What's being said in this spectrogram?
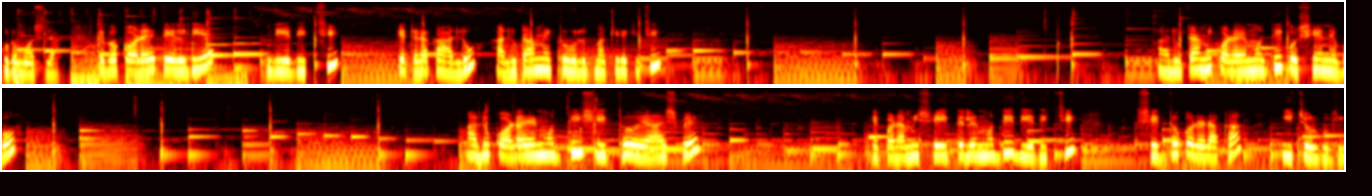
গুঁড়ো মশলা। এবার কড়াইয়ে তেল দিয়ে দিয়ে দিচ্ছি কেটে রাখা আলু। আলুটা আমি একটু হলুদ মাখিয়ে রেখেছি। আলুটা আমি কড়াইয়ের মধ্যেই কষিয়ে নেব। আলু কড়াইয়ের মধ্যেই সিদ্ধ হয়ে আসবে। এরপর আমি সেই তেলের মধ্যেই দিয়ে দিচ্ছি সিদ্ধ করে রাখা ইঁচড়গুলি।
